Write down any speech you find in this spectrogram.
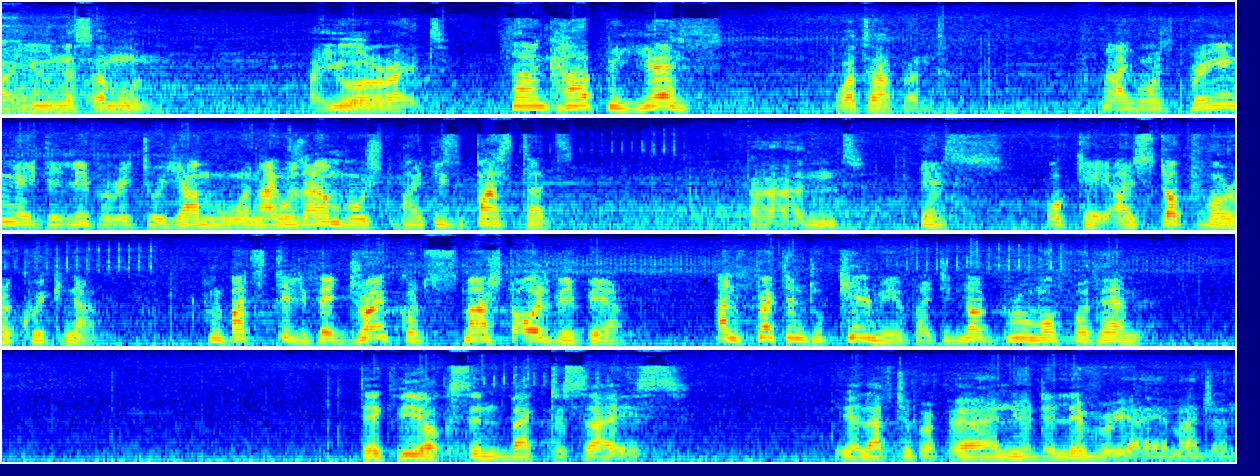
Are you Nesamun? Are you all right? Thank Hapi, yes. What happened? I was bringing a delivery to Yamu when I was ambushed by these bastards. And? Yes, okay, I stopped for a quick nap. But still, they drank and smashed all the beer, and threatened to kill me if I did not brew more for them. Take the oxen back to Sais. You'll have to prepare a new delivery, I imagine.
